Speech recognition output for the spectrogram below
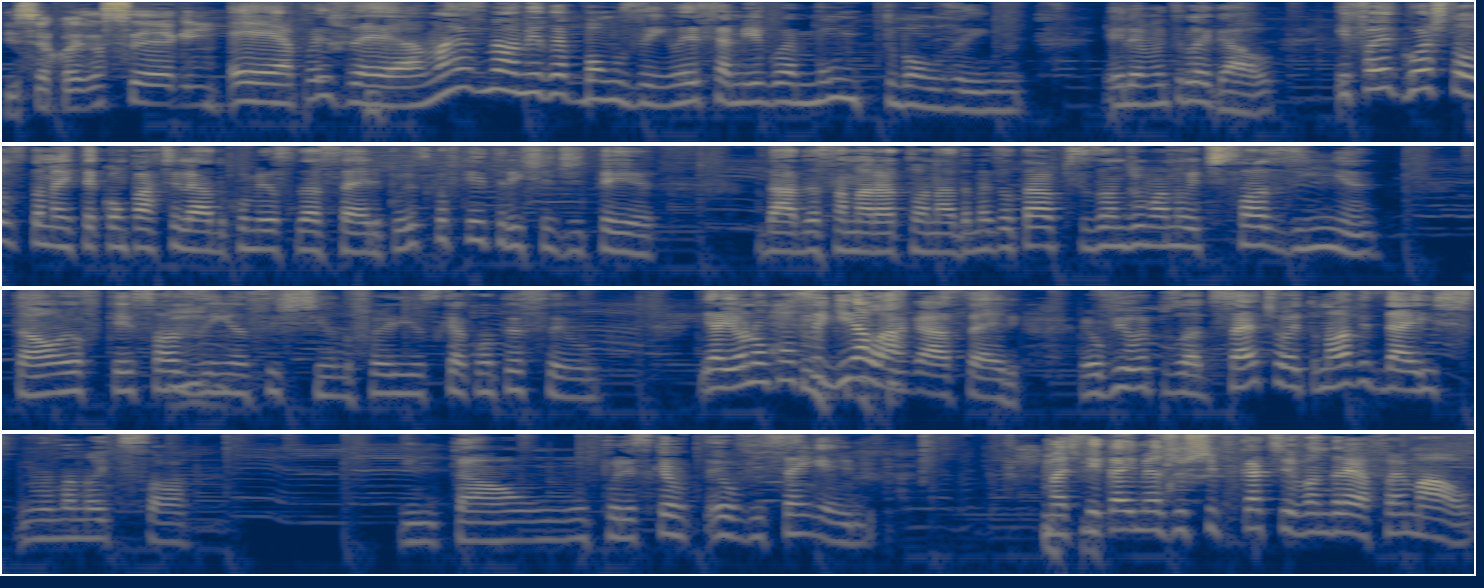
Isso é coisa séria, hein? É, pois é. Mas meu amigo é bonzinho. Esse amigo é muito bonzinho. Ele é muito legal. E foi gostoso também ter compartilhado o começo da série. Por isso que eu fiquei triste de ter dado essa maratonada. Mas eu tava precisando de uma noite sozinha. Então eu fiquei sozinha hum. assistindo. Foi isso que aconteceu. E aí eu não conseguia largar a série. Eu vi o episódio 7, 8, 9 e 10 numa noite só. Então, por isso que eu, eu vi sem ele. Mas fica aí minha justificativa, André, foi mal.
